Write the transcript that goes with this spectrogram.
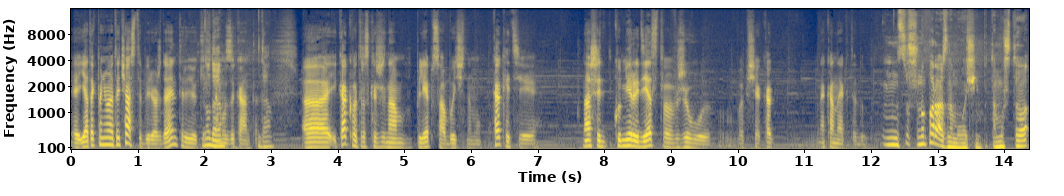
Э, Я так понимаю, ты часто берешь, да, интервью каких-то Ну да. музыкантов? Да. Э, И как вот расскажи нам, плепсу обычному, как эти наши кумиры детства вживую вообще, как на коннект идут? Слушай, ну по-разному очень, потому что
